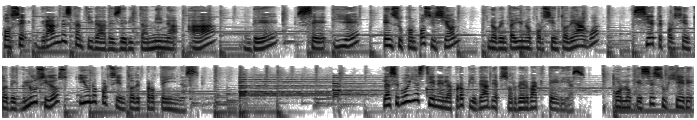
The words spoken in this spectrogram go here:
Posee grandes cantidades de vitamina A, B, C y E en su composición, 91% de agua, 7% de glúcidos y 1% de proteínas. Las cebollas tienen la propiedad de absorber bacterias, por lo que se sugiere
